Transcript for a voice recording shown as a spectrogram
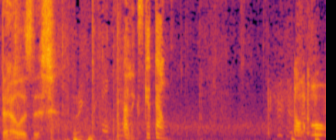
What the hell is this? Alex, get down. Don't move.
